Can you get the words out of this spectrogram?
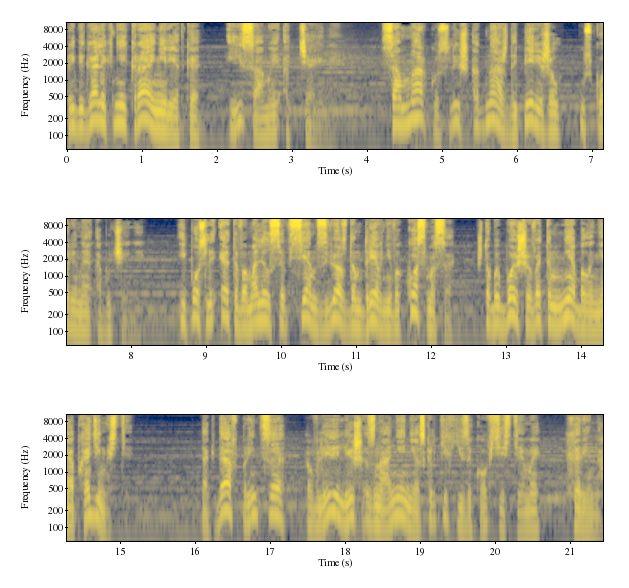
прибегали к ней крайне редко и самые отчаянные. Сам Маркус лишь однажды пережил ускоренное обучение. И после этого молился всем звездам древнего космоса, чтобы больше в этом не было необходимости. Тогда в принца влили лишь знание нескольких языков системы Харинат.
